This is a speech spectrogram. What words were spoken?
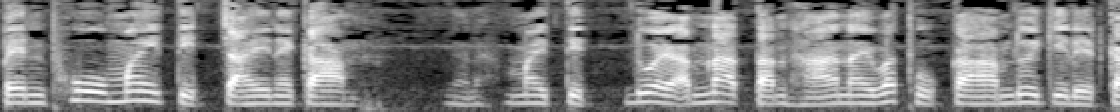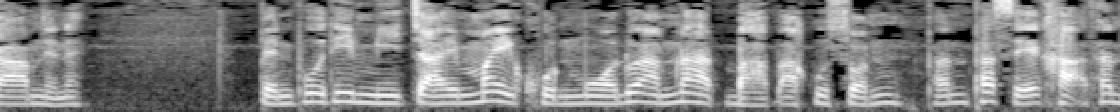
เป็นผู้ไม่ติดใจในกาม เนี่ยนะไม่ติดด้วยอำนาจตันหาในวัตถุกรรมด้วยกิเลสกรรมเนี่ยนะเป็นผู้ที่มีใจไม่ขุนมัวด้วยอำนาจบาปอากุศลพันพระเสขะท่าน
